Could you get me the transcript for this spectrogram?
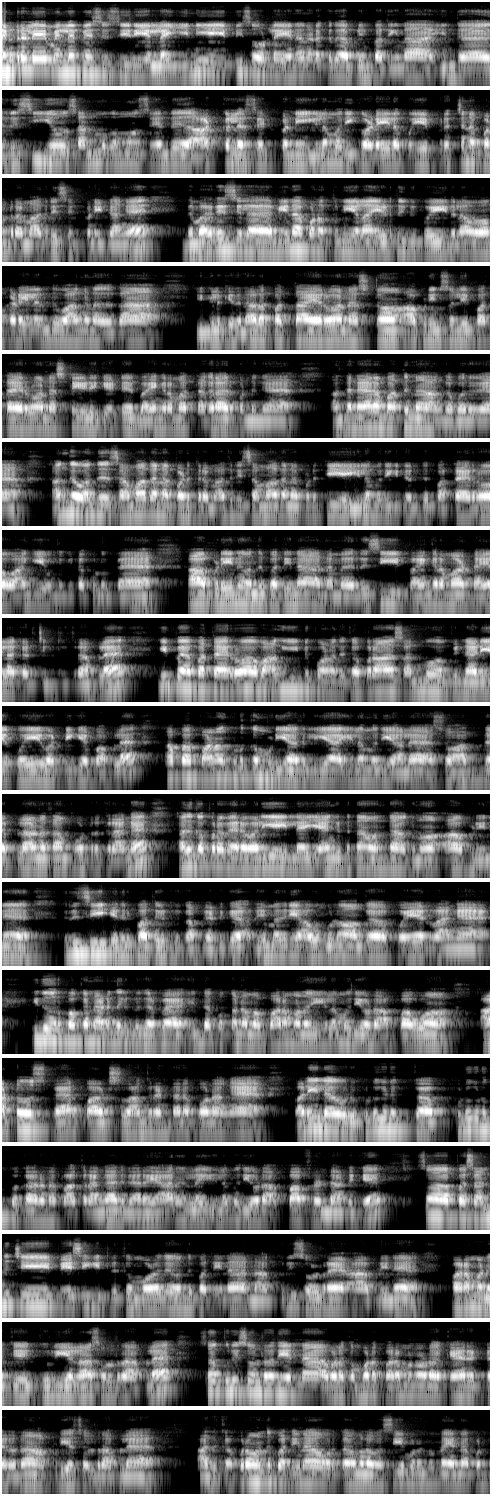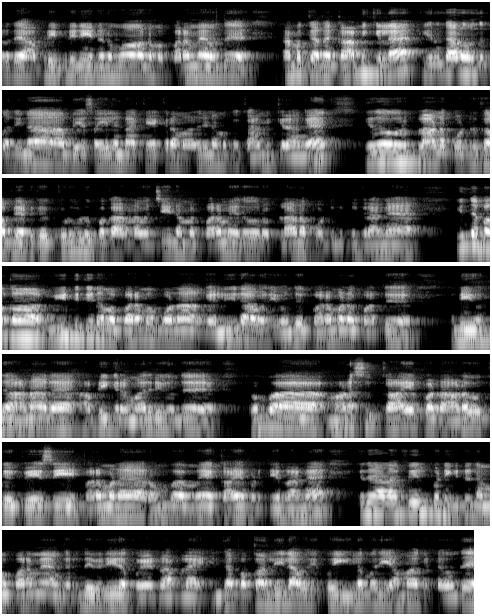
தென்றலே மெல்ல பேசு சீரியல்ல இனிய எபிசோட்ல என்ன நடக்குது அப்படின்னு பார்த்தீங்கன்னா, இந்த ரிஷியும், சண்முகமும் சேர்ந்து ஆட்களை செட் பண்ணி இளமதி கொடையில போய் பிரச்சனை பண்ற மாதிரி செட் பண்ணிட்டாங்க. இந்த மாதிரி சில வீணா போன துணியெல்லாம் எடுத்துக்கிட்டு போய், "இதெல்லாம் உன் கடையில இருந்து வாங்கினது தான். எங்களுக்கு இதனால பத்தாயிரம் ரூபா நஷ்டம்." அப்படின்னு சொல்லி பத்தாயிரம் ரூபா நஷ்ட ஈடு கேட்டு பயங்கரமா தகராறு பண்ணுங்க. அந்த நேரம் பார்த்து நான் அங்க வருவேன். அங்க வந்து சமாதானப்படுத்துற மாதிரி சமாதானப்படுத்தி இளமதி கிட்ட இருந்து பத்தாயிரம் ரூபா வாங்கி உங்ககிட்ட குடுப்பேன். அப்படின்னு வந்து பார்த்தீங்கன்னா, நம்ம ரிஷி பயங்கரமா டயலாக் அடிச்சுக்கிட்டு இருக்கிறாப்புல இப்போ பத்தாயிரம் ரூபா வாங்கிட்டு போனதுக்கப்புறம் சண்முகம் பின்னாடியே போய் வட்டி கேட்பாப்புல அப்போ பணம் கொடுக்க முடியாது இல்லையா இளமதியால் ஸோ அந்த பிளானை தான் போட்டிருக்கிறாங்க. அதுக்கப்புறம் வேறு வழியே இல்லை என்கிட்ட தான் வந்தாகணும் அப்படின்னு ரிஷி எதிர்பார்த்துக்கிட்டு இருக்காப்லையாட்டுக்கு. அதே மாதிரி அவங்களும் அங்கே போயிடுறாங்க. இது ஒரு பக்கம் நடந்துக்கிட்டு இருக்கிறப்ப, இந்த பக்கம் நம்ம பரமனும், இளமதியோட அப்பாவும் ஆட்டோ ஸ்பேர் பார்ட்ஸ் வாங்குறேன்னு தானே போனாங்க. வழியில் ஒரு குடுகுடுக்க குடுகுடுப்பக்காரனை பார்க்குறாங்க. அது வேற யாரும் இல்லை இளமதியோட அப்பா ஃப்ரெண்டாட்டுக்கு. ஸோ அப்போ சந்திச்சு பேசிக்கிட்டு இருக்கும் பொழுது வந்து பார்த்தீங்கன்னா, "நான் குறி சொல்கிறேன் அப்படின்னு பரமனுக்கு குறியெல்லாம் சொல்கிறாப்புல ஸோ குறி சொல்கிறது என்ன? வழக்கம் போல் பரமனோட கேரக்டரை தான் அப்படியே சொல்கிறாப்புல அதுக்கப்புறம் வந்து பார்த்தீங்கன்னா, ஒருத்தவங்கள வசியம் பண்ணணும்னா என்ன பண்ணுறது அப்படி இப்படின்னு என்னென்னமோ நம்ம பறமை வந்து நமக்கு அதை காமிக்கல. இருந்தாலும் வந்து பார்த்தீங்கன்னா, அப்படியே சைலண்டாக கேட்குற மாதிரி நமக்கு காமிக்கிறாங்க. ஏதோ ஒரு பிளான போட்டிருக்காப்லையாட்டுக்கு. குடுகுடுப்பக்காரனை வச்சு நம்ம பறமை ஏதோ ஒரு பிளானை போட்டுக்கிட்டு இருக்கிறாங்க. இந்த பக்கம் வீட்டுக்கு நம்ம பரமன் போனால் அங்கே லீலாவதி வந்து பரமனை பார்த்து, "நீ வந்து அனாதை" அப்படிங்கிற மாதிரி வந்து ரொம்ப மனசு காயப்படுற அளவுக்கு பேசி பரமனை ரொம்பவுமே காயப்படுத்திடுறாங்க. இதனால ஃபீல் பண்ணிக்கிட்டு நம்ம பரமன் அங்கேருந்து வெளியில போயிடுறாப்புல இந்த பக்கம் லீலாவதி போய் இளமதி அம்மா கிட்ட வந்து,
